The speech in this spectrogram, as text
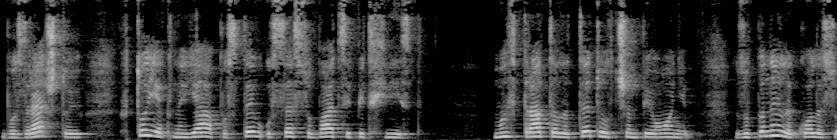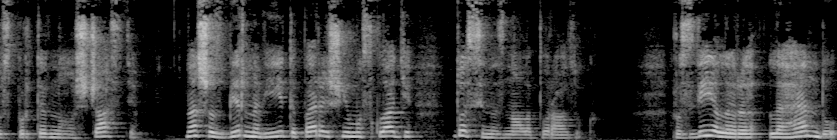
бо, зрештою, хто, як не я, пустив усе собаці під хвіст. Ми втратили титул чемпіонів, зупинили колесо спортивного щастя. Наша збірна в її теперішньому складі досі не знала поразок. Розвіяли легенду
